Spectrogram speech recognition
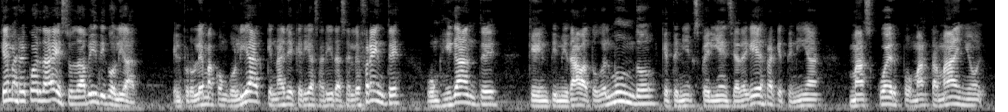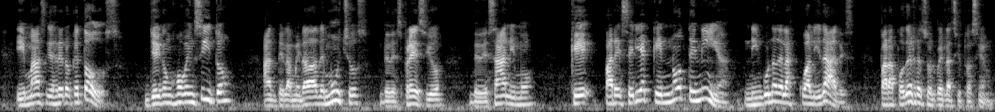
¿Qué me recuerda eso? David y Goliat. El problema con Goliat, que nadie quería salir a hacerle frente, un gigante que intimidaba a todo el mundo, que tenía experiencia de guerra, que tenía más cuerpo, más tamaño y más guerrero que todos. Llega un jovencito ante la mirada de muchos, de desprecio, de desánimo, que parecería que no tenía ninguna de las cualidades para poder resolver la situación.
